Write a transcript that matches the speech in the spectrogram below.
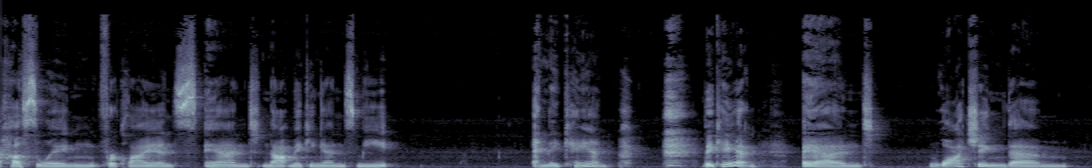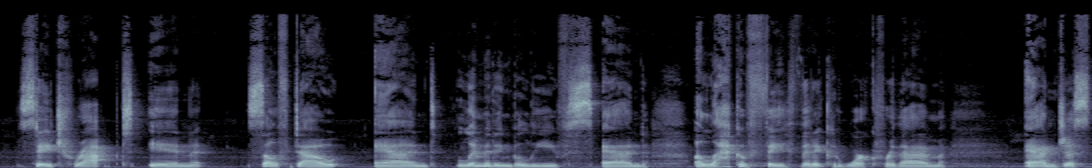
hustling for clients and not making ends meet. And they can. they can. And watching them stay trapped in self doubt and limiting beliefs and a lack of faith that it could work for them and just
